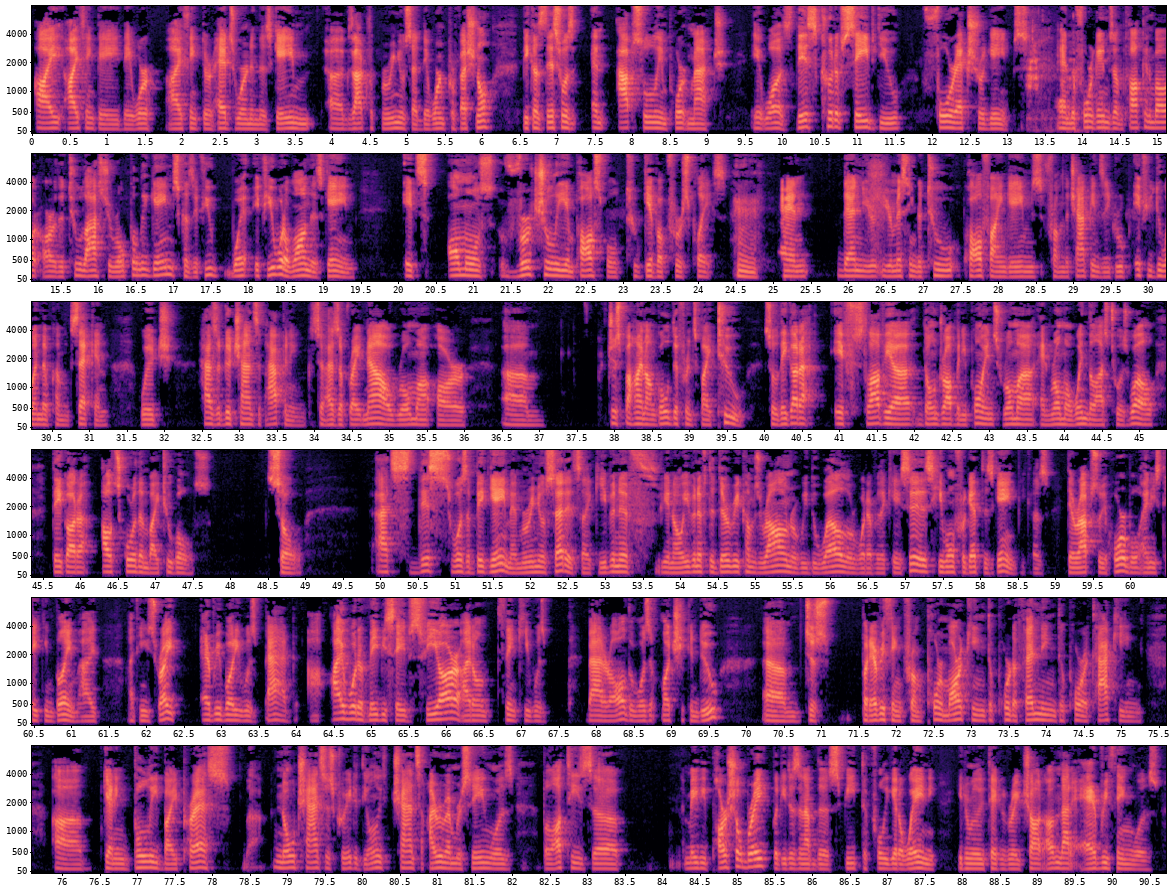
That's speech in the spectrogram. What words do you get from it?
I I think they they were. I think their heads weren't in this game. Uh, exactly like Mourinho said, they weren't professional because this was an absolutely important match. It was. This could have saved you four extra games, and the four games I'm talking about are the two last Europa League games. Because if you if you would have won this game, it's almost virtually impossible to give up first place. Hmm. And then you're you're missing the two qualifying games from the Champions League group if you do end up coming second, which has a good chance of happening. So as of right now, Roma are um, just behind on goal difference by two. So they gotta if Slavia don't drop any points, Roma and Roma win the last two as well, they gotta outscore them by two goals. So that's this was a big game and Mourinho said it. it's like even if you know even if the derby comes around or we do well or whatever the case is he won't forget this game because they're absolutely horrible and he's taking blame. I I think he's right. Everybody was bad. I, I would have maybe saved Svilar. I don't think he was bad at all. There wasn't much he can do. Um, just but everything from poor marking to poor defending to poor attacking uh, getting bullied by press no chances created. The only chance I remember seeing was Belotti's uh, maybe partial break, but he doesn't have the speed to fully get away, and he, he didn't really take a great shot. Other than that, everything was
